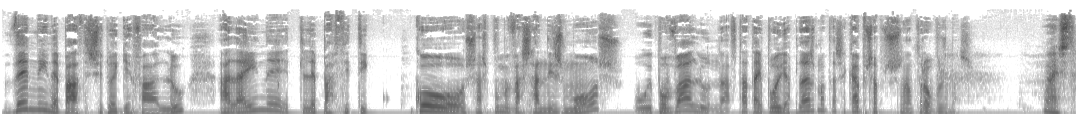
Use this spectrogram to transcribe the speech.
δεν είναι πάθηση του εγκεφάλου, αλλά είναι τηλεπαθητικός ας πούμε βασανισμός που υποβάλλουν αυτά τα υπόγεια πλάσματα σε κάποιους από τους ανθρώπους μας. Μάλιστα.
